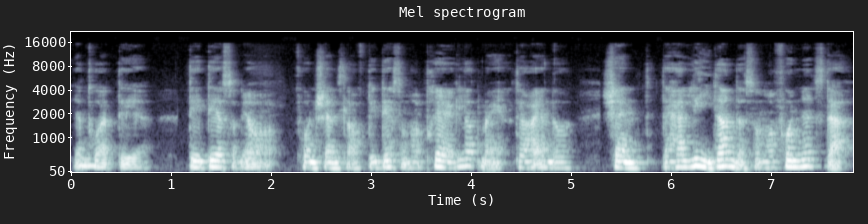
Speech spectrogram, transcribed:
Jag tror att det, det är det som jag får en känsla av, det är det som har präglat mig. Att jag har ändå känt det här lidande som har funnits där.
